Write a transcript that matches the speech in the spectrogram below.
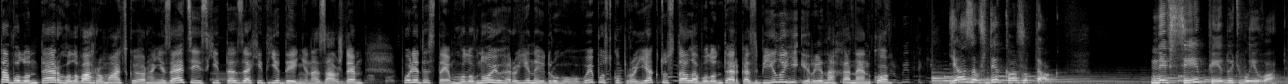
та волонтер, голова громадської організації Схід та захід єдині назавжди. Поряд із тим, головною героїнею другого випуску проєкту стала волонтерка з Білої Ірина Ханенко. Я завжди кажу так: не всі підуть воювати.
